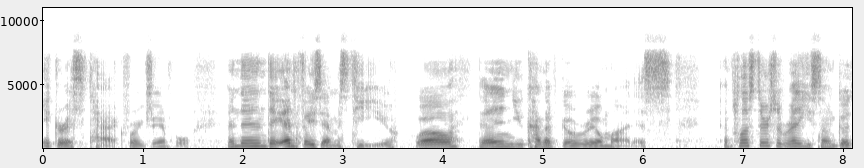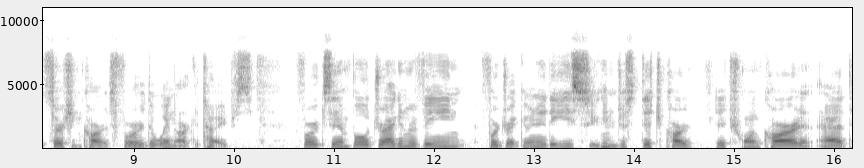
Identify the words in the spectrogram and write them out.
Icarus attack, for example, and then they end phase MST you. Well, then you kind of go real minus. And plus, there's already some good searching cards for the wind archetypes. For example, Dragon Ravine for Dragunities, you can just ditch card, ditch one card and add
